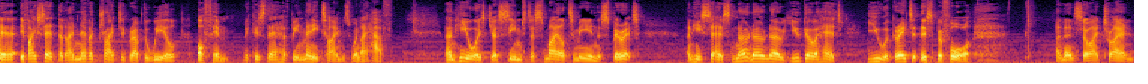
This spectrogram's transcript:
uh, if I said that I never tried to grab the wheel off him, because there have been many times when I have. And he always just seems to smile to me in the spirit and he says, No, no, no, you go ahead. You were great at this before. And then so I try and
